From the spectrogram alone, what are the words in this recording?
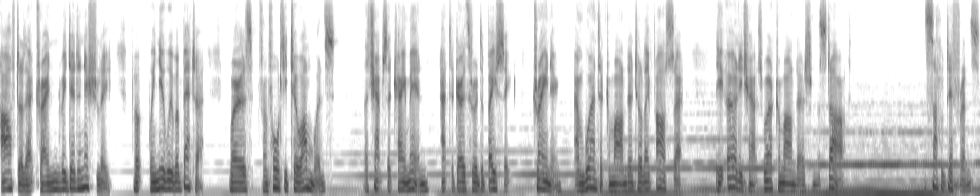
after that training than we did initially, but we knew we were better. Whereas from 42 onwards, the chaps that came in had to go through the basic training and weren't a commander until they passed that. The early chaps were commanders from the start. Subtle difference.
